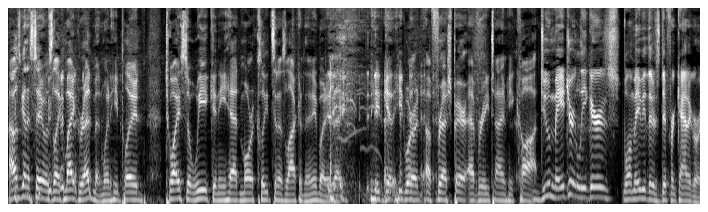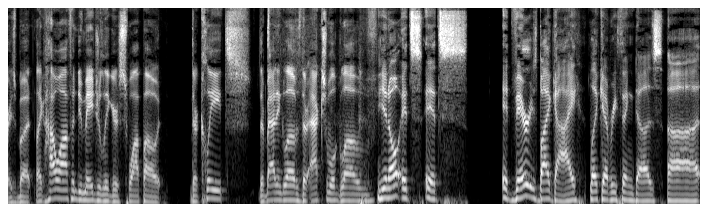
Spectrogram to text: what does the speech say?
I was gonna say it was like Mike Redmond when he played twice a week and he had more cleats in his locker than anybody. That he'd get, he'd wear a fresh pair every time he caught. Do major leaguers? Well, maybe there's different categories, but like, how often do major leaguers swap out their cleats, their batting gloves, their actual glove? You know, it's it's it varies by guy, like everything does. Uh,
